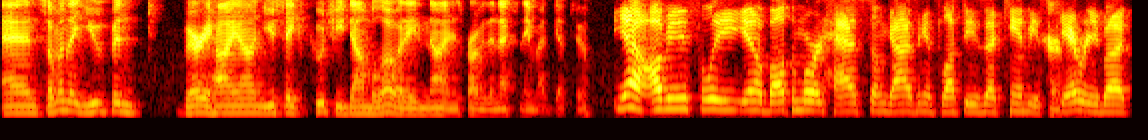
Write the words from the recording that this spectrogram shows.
and someone that you've been very high on, you say Kikuchi down below at 89 is probably the next name I'd get to. Yeah, obviously, you know, Baltimore has some guys against lefties that can be Sure. scary, but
